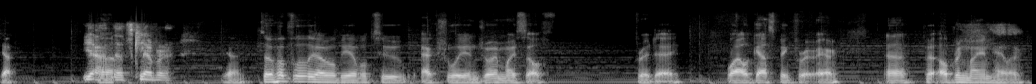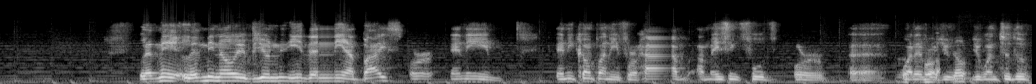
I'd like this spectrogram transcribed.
Yeah. Yeah, Uh, that's clever. Yeah. So hopefully I will be able to actually enjoy myself for a day while gasping for air. Uh, but I'll bring my inhaler. Let me let me know if you need any advice or any any company for have amazing food or uh, whatever Well, you, you want to do.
